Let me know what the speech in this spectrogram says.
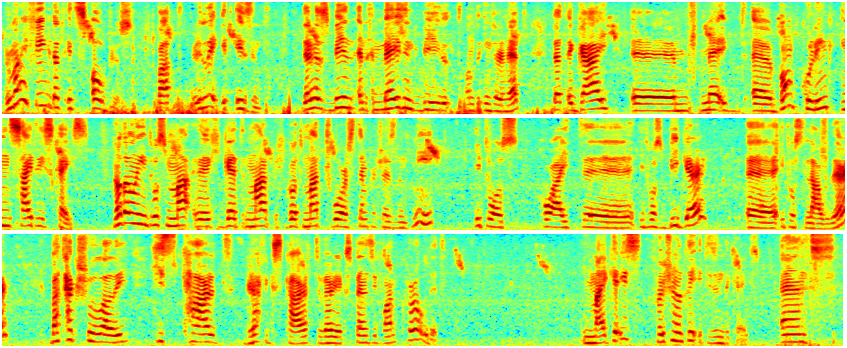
You might think that it's obvious, but really it isn't. There has been an amazing build on the internet that a guy um, made uh, bong cooling inside his case. Not only it was uh, he get he got much worse temperatures than me, it was quite uh, it was bigger, uh, it was louder, but actually his card, graphics card, very expensive one, corroded. In my case, fortunately, it isn't the case. And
